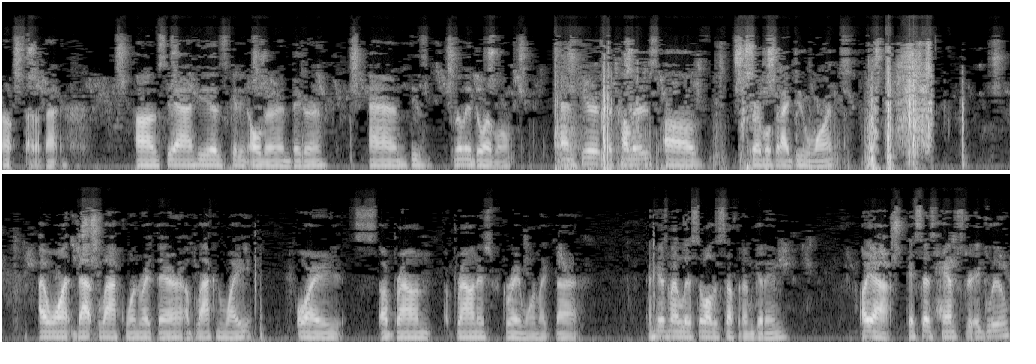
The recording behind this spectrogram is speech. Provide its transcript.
Oh, sorry about that. Um, so yeah, he is getting older and bigger, and he's really adorable. And here's the colors of gerbils that I do want. I want that black one right there, a black and white, or a, a brown, a brownish gray one like that. And here's my list of all the stuff that I'm getting. Oh yeah, it says hamster igloo.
